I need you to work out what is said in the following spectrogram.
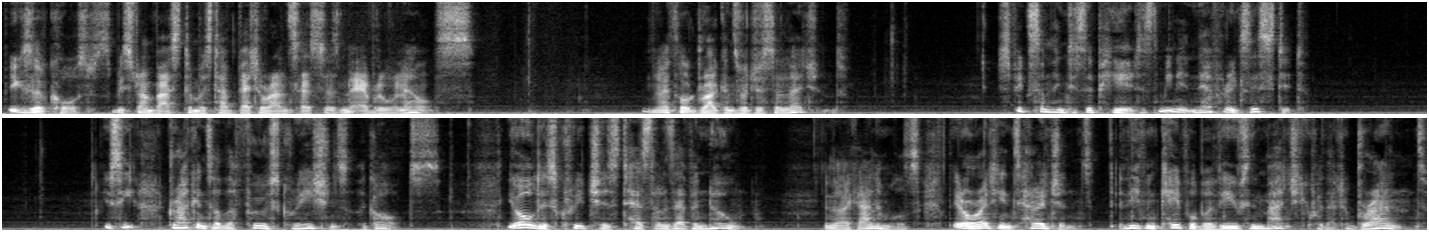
Because, of course, Mr. Ambassador must have better ancestors than everyone else. I thought dragons were just a legend. Just because something disappeared doesn't mean it never existed. You see, dragons are the first creations of the gods, the oldest creatures Tesla has ever known. And like animals, they're already intelligent and even capable of using magic without a brand.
